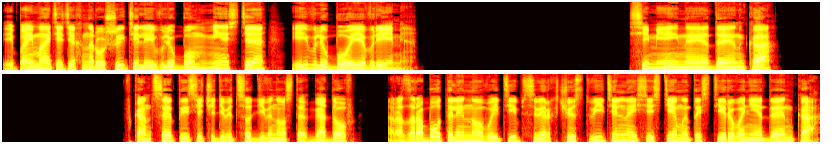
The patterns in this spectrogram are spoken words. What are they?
и поймать этих нарушителей в любом месте и в любое время. Семейная ДНК. В конце 1990-х годов разработали новый тип сверхчувствительной системы тестирования ДНК.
